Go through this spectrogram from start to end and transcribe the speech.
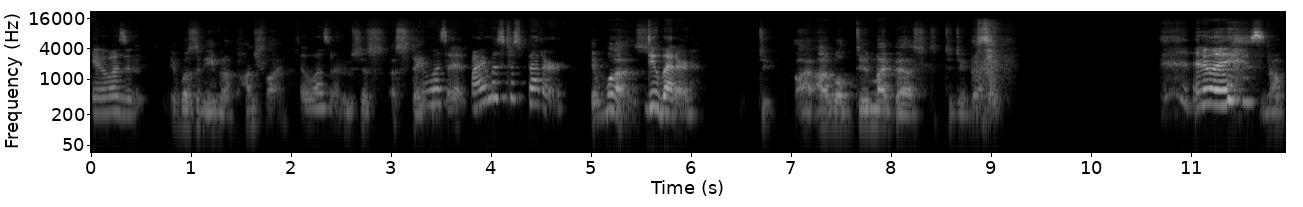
it wasn't. It wasn't even a punchline. It wasn't. It was just a statement. It wasn't. Mine was just better. It was. Do better. do I, I will do my best to do better. Anyways, No,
